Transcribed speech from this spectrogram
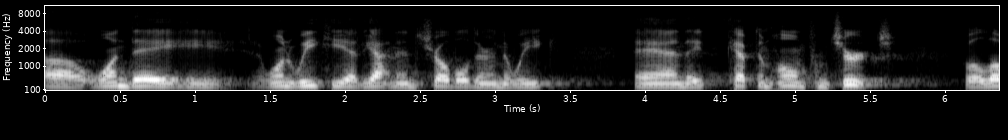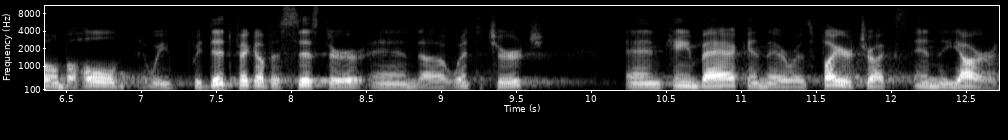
uh, one day, he, one week, he had gotten into trouble during the week, and they kept him home from church. Well, lo and behold, we, we did pick up his sister and uh, went to church and came back, and there was fire trucks in the yard.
